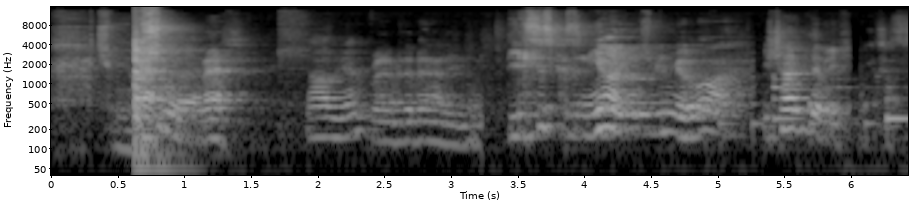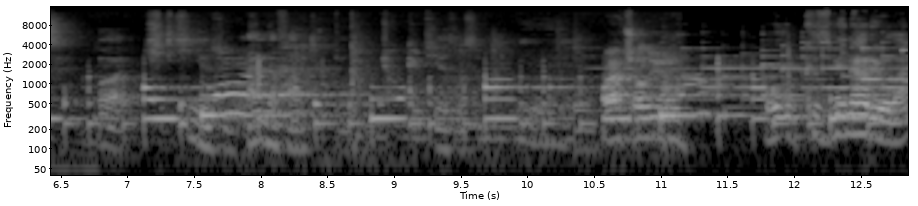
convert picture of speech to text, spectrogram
Açmıyor. Açmıyor. Ver. Ne yapacağım? Ver bir de ben arayayım. Dilsiz kızı niye arıyoruz bilmiyorum ama işaretle belki. Vay çirkin yazıyor. Ben de fark ettim. Çok kötü yazıyorsun. Bak çalıyor. Oğlum kız beni arıyor lan.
